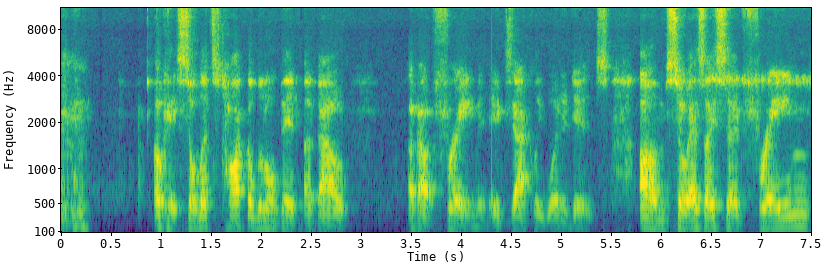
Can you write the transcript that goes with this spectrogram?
okay, so let's talk a little bit about about Frame and exactly what it is. Um, so as I said, Frame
